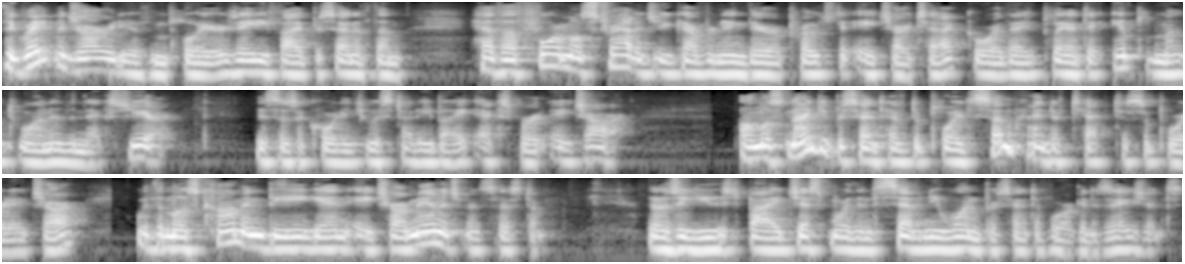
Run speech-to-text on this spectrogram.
The great majority of employers, 85% of them, have a formal strategy governing their approach to HR tech, or they plan to implement one in the next year. This is according to a study by XpertHR. Almost 90% have deployed some kind of tech to support HR, with the most common being an HR management system. Those are used by just more than 71% of organizations.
